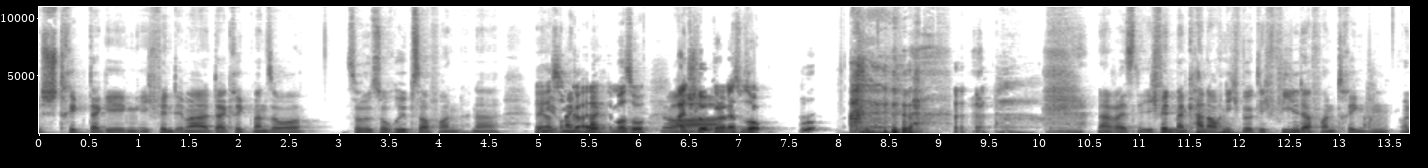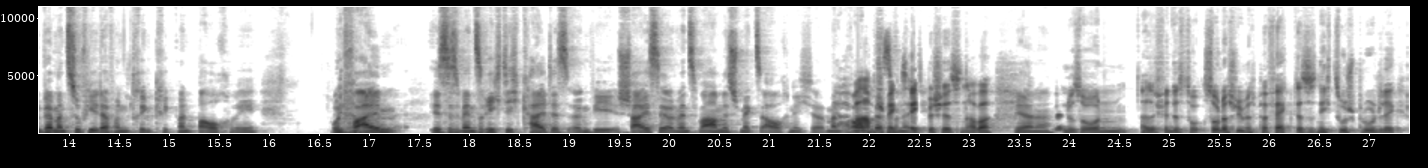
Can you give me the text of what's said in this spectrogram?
strikt dagegen. Ich finde immer, da kriegt man so, so, so Rübser von. Ne? Ja, ist mein, geil. Mein, immer so oh. ein Schluck und dann erstmal so. Na, weiß nicht. Ich finde, man kann auch nicht wirklich viel davon trinken. Und wenn man zu viel davon trinkt, kriegt man Bauchweh. Und ja. vor allem ist es, wenn es richtig kalt ist, irgendwie scheiße und wenn es warm ist, schmeckt es auch nicht. Man ja, warm schmeckt es so echt beschissen, aber ja, ne? wenn du so ein, also ich finde, Soda Stream ist perfekt, das ist nicht zu sprudelig,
